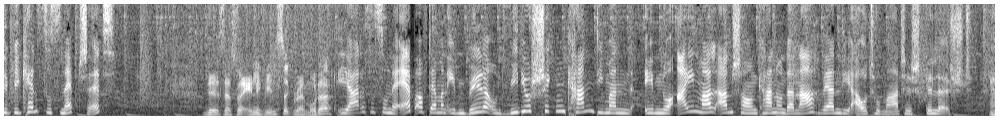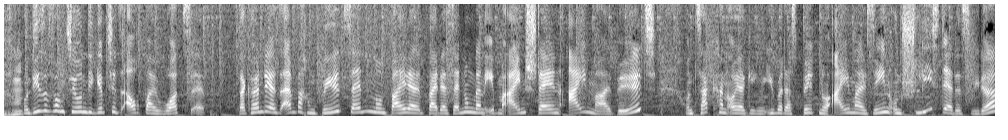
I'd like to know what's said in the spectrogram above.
Dippy, kennst du Snapchat? Das ist das so ähnlich wie Instagram, oder? Ja, das ist so eine App, auf der man eben Bilder und Videos schicken kann, die man eben nur einmal anschauen kann und danach werden die automatisch gelöscht. Und diese Funktion, die gibt es jetzt auch bei WhatsApp. Da könnt ihr jetzt einfach ein Bild senden und bei der, bei der Sendung dann eben einstellen, einmal Bild. Und zack, kann euer Gegenüber das Bild nur einmal sehen und schließt er das wieder,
